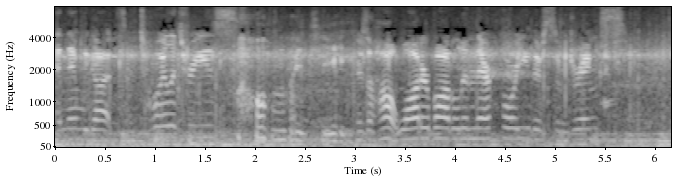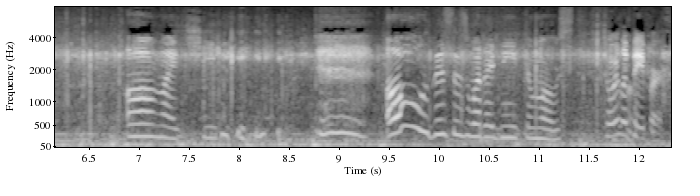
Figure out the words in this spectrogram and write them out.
And then we got some toiletries. oh, my gee. There's a hot water bottle in there for you. There's some drinks. Oh, my gee. Oh, this is what I need the most. Toilet paper.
